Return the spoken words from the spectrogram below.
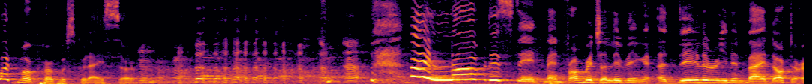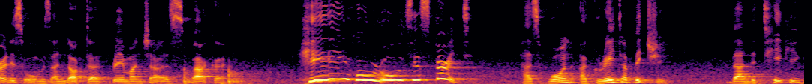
What more purpose could I serve? I love this statement from Richer Living, a daily reading by Dr. Ernest Holmes and Dr. Raymond Charles Barker. He who rules his spirit has won a greater victory than the taking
